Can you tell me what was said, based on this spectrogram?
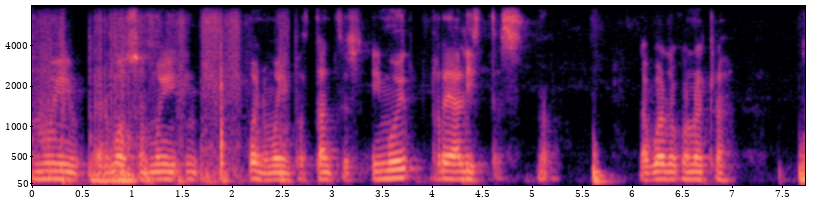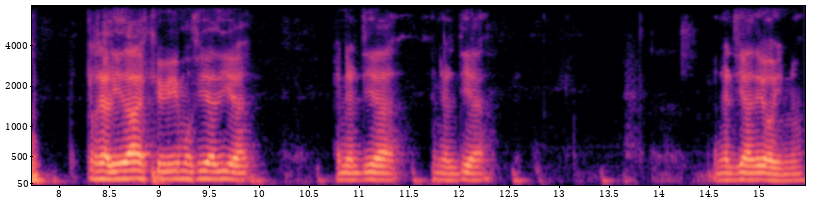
muy hermosas, muy, bueno, muy importantes y muy realistas, ¿no? de acuerdo con nuestras realidades que vivimos día a día en el día en el día en el día de hoy, ¿no?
